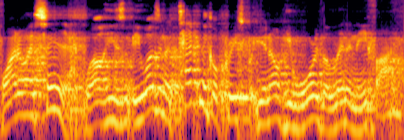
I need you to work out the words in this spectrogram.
Why do I say that? Well, he wasn't a technical priest, but you know, he wore the linen ephod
